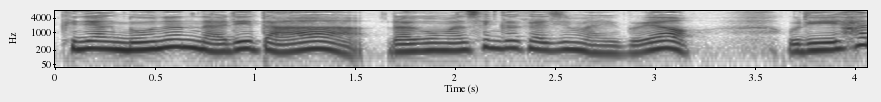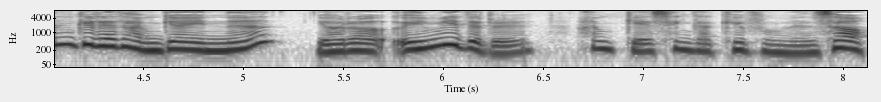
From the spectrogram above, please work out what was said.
그냥 노는 날이다 라고만 생각하지 말고요. 우리 한글에 담겨 있는 여러 의미들을 함께 생각해 보면서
